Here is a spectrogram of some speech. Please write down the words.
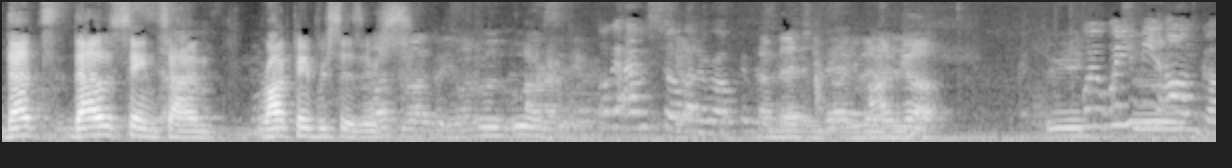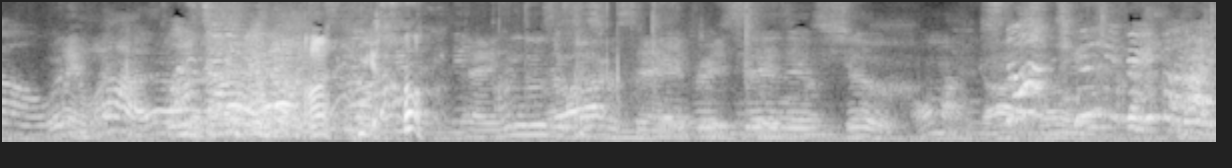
That's that was same time. Rock paper scissors. What's wrong with you? Who, who is it? Okay, I'm still bad at rock paper scissors. at you, bro. You better go. Three, Wait, what do you mean two- on go? Wait, Wait, what? what? Hey, you losers just for Paper, scissors, shoot. Oh my god. Stop bro. choosing paper. Nah, 'cause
